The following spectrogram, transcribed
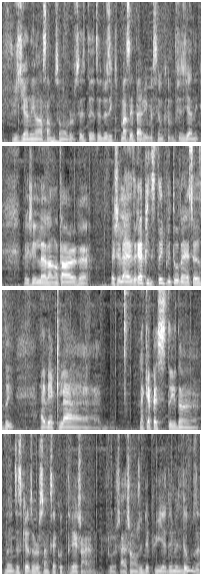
fusionnés ensemble si on veut. C'est deux équipements séparés, mais c'est comme que j'ai la lenteur, euh, j'ai la rapidité plutôt d'un SSD avec la, la capacité d'un disque dur sans que ça coûte très cher. Ça a changé depuis euh, 2012.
